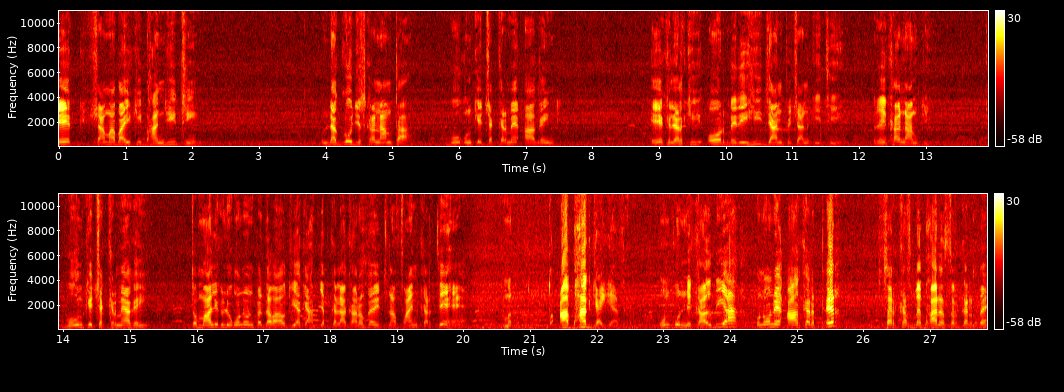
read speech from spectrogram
एक श्यामाबाई की भांजी थी, नग्गो जिसका नाम था, वो उनके चक्कर में आ गई। एक लड़की और मेरी ही जान पहचान की थी, रेखा नाम की, वो उनके चक्कर में आ गई। तो मालिक लोगों ने उन पर दबाव दिया कि हम जब कलाकारों पर इतना फाइन करते हैं तो आप भाग जाइए यहाँ से। उनको निकाल दिया, उन्होंने आकर फिर सर्कस में, भारत सर्कस में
